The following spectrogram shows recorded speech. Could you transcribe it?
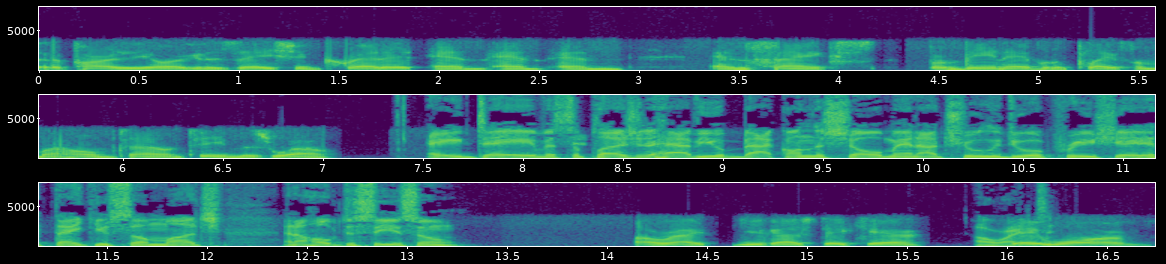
that are part of the organization credit and and and and thanks for being able to play for my hometown team as well. Hey, Dave, it's a pleasure to have you back on the show, man. I truly do appreciate it. Thank you so much, and I hope to see you soon. All right. You guys take care. All right. Stay warm.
